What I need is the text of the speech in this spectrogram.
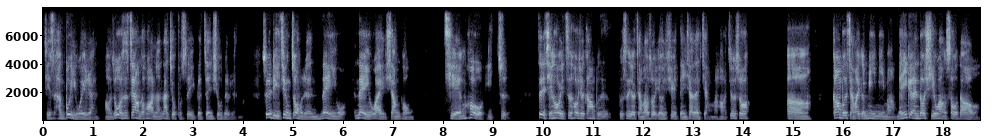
其实很不以为然啊。如果是这样的话呢，那就不是一个真修的人了。所以礼敬众人，内内外相同，前后一致。这里前后一致，后学刚刚不是不是有讲到说有一句，等一下再讲嘛哈，就是说呃，刚刚不是讲到一个秘密嘛，每一个人都希望受到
